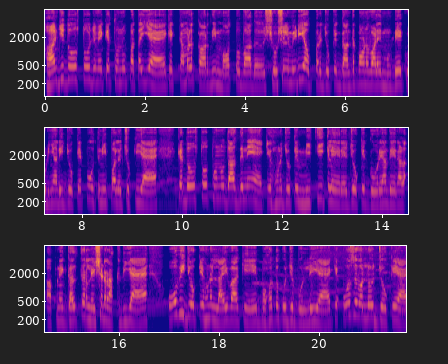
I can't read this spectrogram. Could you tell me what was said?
ਹਾਂਜੀ ਦੋਸਤੋ, ਜਿਵੇਂ ਕਿ ਤੁਹਾਨੂੰ ਪਤਾ ਹੀ ਹੈ ਕਿ ਕਮਲ ਕੌਰ ਦੀ ਮੌਤ ਤੋਂ ਬਾਅਦ ਸੋਸ਼ਲ ਮੀਡੀਆ ਉੱਪਰ ਜੋ ਕਿ ਗੰਦ ਪਾਉਣ ਵਾਲੇ ਮੁੰਡੇ ਕੁੜੀਆਂ ਦੀ ਜੋ ਕਿ ਭੂਤਨੀ ਭੁੱਲ ਚੁੱਕੀ ਹੈ ਕਿ ਦੋਸਤੋ, ਤੁਹਾਨੂੰ ਦੱਸ ਦਿੰਨੇ ਹੈ ਕਿ ਹੁਣ ਜੋ ਕਿ ਮੀਤੀ ਕਲੇਰ ਜੋ ਕਿ ਗੋਰਿਆਂ ਦੇ ਨਾਲ ਆਪਣੇ ਗਲਤ ਰਿਲੇਸ਼ਨ ਰੱਖਦੀ ਹੈ ਉਹ ਵੀ ਜੋ ਕਿ ਹੁਣ ਲਾਈਵ ਆ ਕੇ ਬਹੁਤ ਕੁਝ ਬੋਲੀ ਹੈ ਕਿ ਉਸ ਵੱਲੋਂ ਜੋ ਕਿ ਹੈ,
